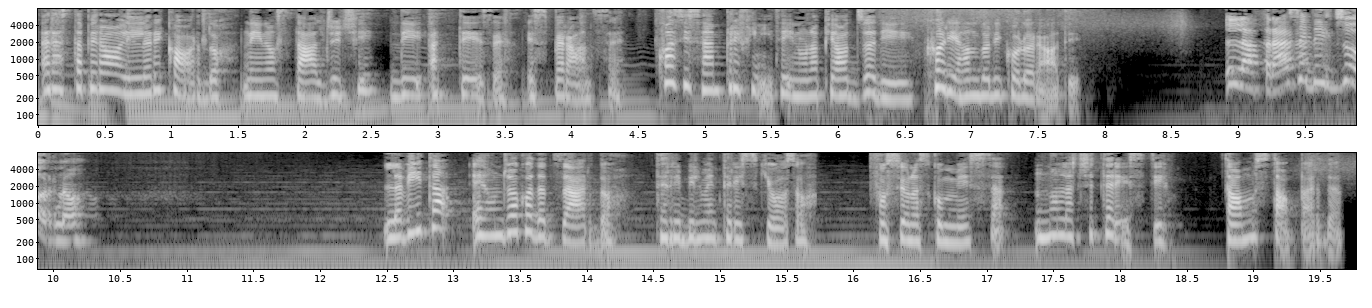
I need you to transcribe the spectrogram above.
Resta però il ricordo nei nostalgici di attese e speranze, quasi sempre finite in una pioggia di coriandoli colorati. La frase del giorno. La vita è un gioco d'azzardo, terribilmente rischioso. Fosse una scommessa, non l'accetteresti. Tom Stoppard.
